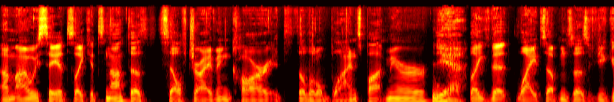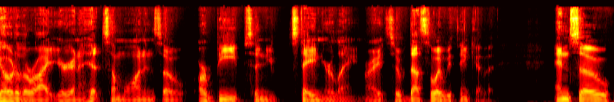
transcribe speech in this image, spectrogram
Um, I always say it's like it's not the self-driving car; it's the little blind spot mirror, Yeah. like that lights up and says, if you go to the right, you're going to hit someone, and so or beeps and you stay in your lane, right? So that's the way we think of it. And so,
